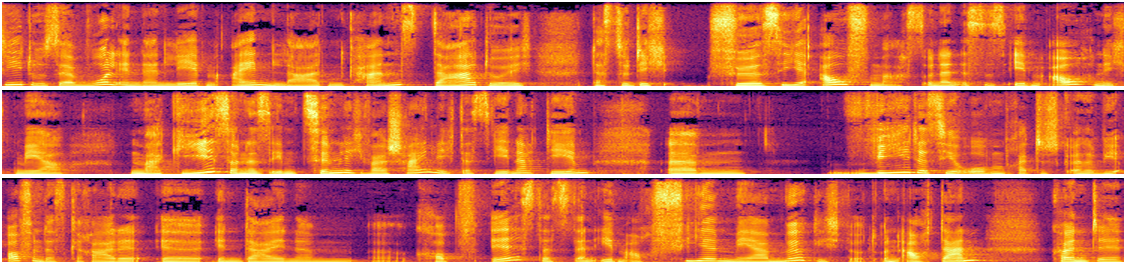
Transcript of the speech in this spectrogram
die du sehr wohl in dein Leben einladen kannst, dadurch, dass du dich für sie aufmachst. Und dann ist es eben auch nicht mehr Magie, sondern es ist eben ziemlich wahrscheinlich, dass je nachdem, ähm, wie das hier oben praktisch, also wie offen das gerade äh, in deinem äh, Kopf ist, dass dann eben auch viel mehr möglich wird. Und auch dann könnte,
